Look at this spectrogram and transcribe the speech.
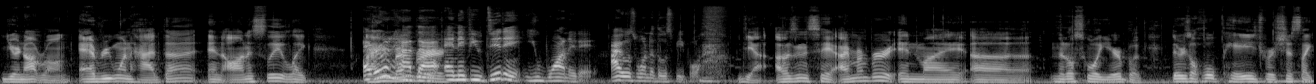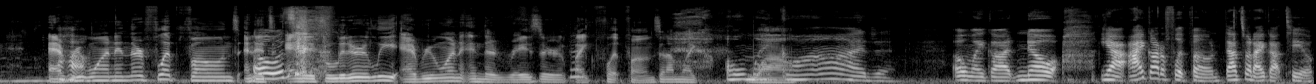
You're not wrong. Everyone had that, and honestly, like I Everyone had that, and if you didn't, you wanted it. I was one of those people. Yeah, I was gonna say. I remember in my uh, middle school yearbook, there's a whole page where it's just like everyone in their flip phones, and it's, Uh-huh. Oh, and it's- it's literally everyone in their Razr like flip phones, and I'm like, Oh my Wow. god. Oh my god. No. Yeah, I got a flip phone. That's what I got too.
